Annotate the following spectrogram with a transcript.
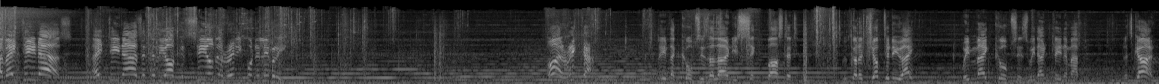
Have 18 hours. 18 hours until the Ark is sealed and ready for delivery. Oi, Richter! Leave the corpses alone, you sick bastard. We've got a job to do, eh? We make corpses, we don't clean them up. Let's go!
